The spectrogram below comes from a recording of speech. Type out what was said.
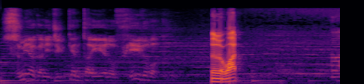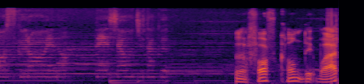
後速やかに実験体へのフィードバック To the what? フォースクローへの停車を受託 To the fourth county, what?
